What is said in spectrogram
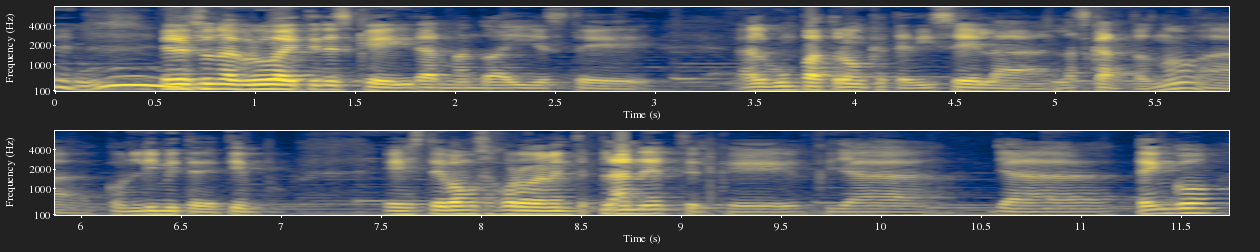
Uh. eres una grúa y tienes que ir armando ahí este algún patrón que te dice la- las cartas, ¿no? Con límite de tiempo. Este, vamos a jugar obviamente Planet, el que, que ya, ya tengo.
